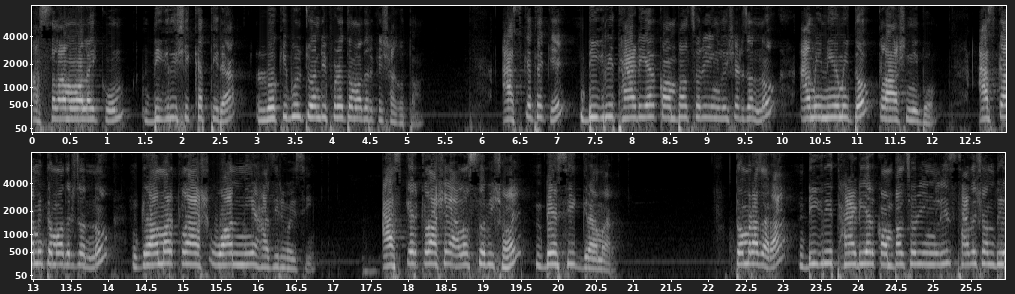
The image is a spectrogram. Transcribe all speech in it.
আসসালামু আলাইকুম, ডিগ্রি শিক্ষার্থীরা রকিবুল টোয়েন্টি ফোরে তোমাদেরকে স্বাগতম। আজকে থেকে ডিগ্রি থার্ড ইয়ার কম্পালসরি ইংলিশের জন্য আমি নিয়মিত ক্লাস নিব। আজকে আমি তোমাদের জন্য গ্রামার ক্লাস ওয়ান নিয়ে হাজির হয়েছি। আজকের ক্লাসের আলোচ্য বিষয় বেসিক গ্রামার। তোমরা যারা degree third year compulsory English suggestion দুই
